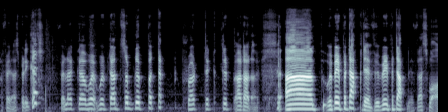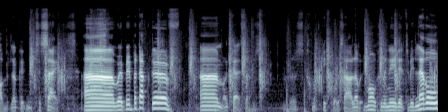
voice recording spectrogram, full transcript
I think that's pretty good. I feel like uh, we have done some good productive. I don't know. Um, we've been productive. We've been productive. That's what I'm looking to say. Uh, we've been productive. Um, okay, so just, just equal this out a little bit more because we need it to be level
